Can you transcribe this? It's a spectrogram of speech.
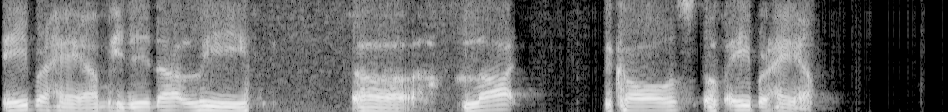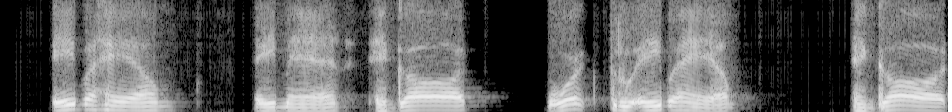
Abraham. He did not leave uh, Lot because of Abraham. Abraham, amen, and God worked through Abraham, and God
